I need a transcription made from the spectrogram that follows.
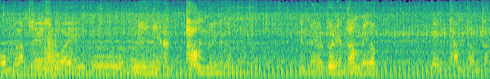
มุมลับสวยๆดูนี่มีถ้ำเลยนะครับ นไหมเพื่อนเห็นถ้ำไหมครับนี่ถ้ำถ้ำถ้ำ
